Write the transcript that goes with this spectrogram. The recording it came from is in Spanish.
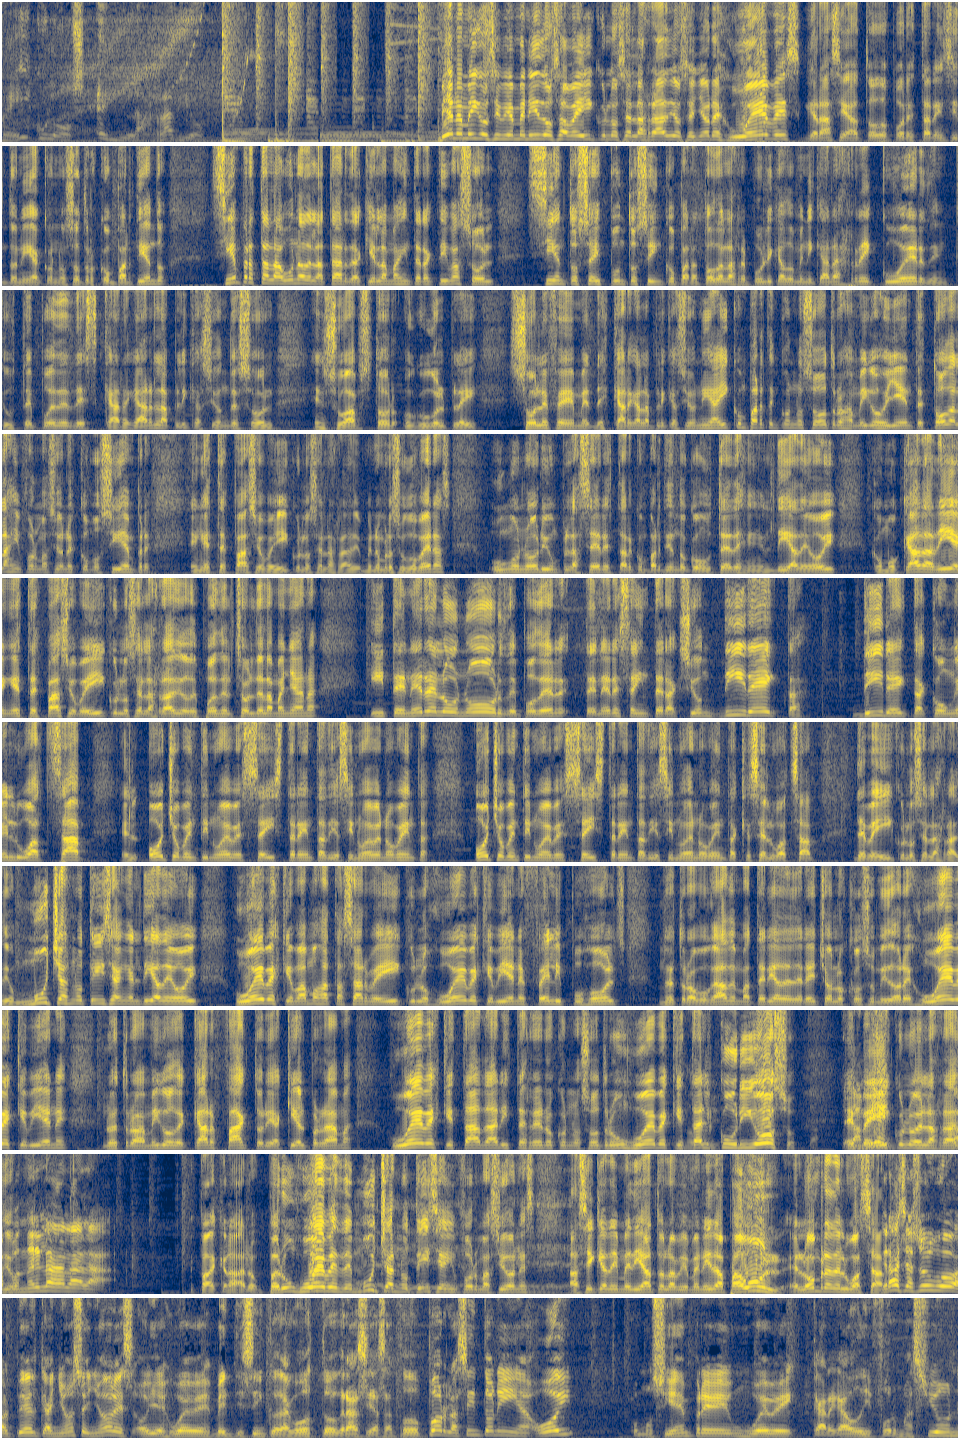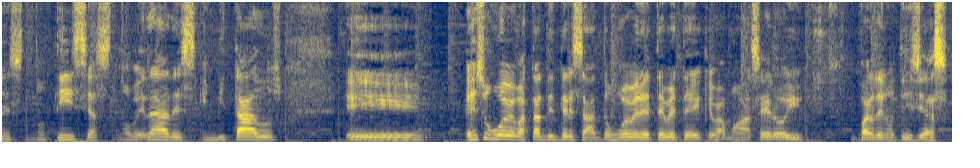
Vehículos en la radio. Bien amigos y bienvenidos a Vehículos en la Radio, señores, jueves. Gracias a todos por estar en sintonía con nosotros compartiendo. Siempre hasta la una de la tarde, aquí en la más interactiva Sol 106.5 para toda la República Dominicana. Recuerden que usted puede descargar la aplicación de Sol en su App Store o Google Play. Sol FM, descarga la aplicación y ahí comparten con nosotros, amigos oyentes, todas las informaciones como siempre en este espacio Vehículos en la Radio. Mi nombre es Hugo Veras, un honor y un placer estar compartiendo con ustedes en el día de hoy, como cada día en este espacio Vehículos en la Radio después del sol de la mañana y tener el honor de poder tener esa interacción directa, directa con el WhatsApp, el 829-630-1990. 829-630-1990, que es el WhatsApp de Vehículos en la Radio. Muchas noticias en el día de hoy. Jueves que vamos a tasar vehículos. Jueves que viene Félix Pujols, nuestro abogado en materia de derechos a los consumidores. Jueves que viene nuestro amigo de Car Factory aquí al programa. Jueves que está Daris Terrero con nosotros. Un jueves que está el curioso en Vehículos en la Radio. poner la, la claro, pero un jueves de muchas noticias e informaciones. Así que de inmediato la bienvenida a Paul, el hombre del WhatsApp. Gracias, Hugo, al pie del cañón, señores. Hoy es jueves 25 de agosto. Gracias a todos por la sintonía. Hoy, como siempre, un jueves cargado de informaciones, noticias, novedades, invitados. Eh, es un jueves bastante interesante, un jueves de TBT que vamos a hacer hoy un par de noticias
